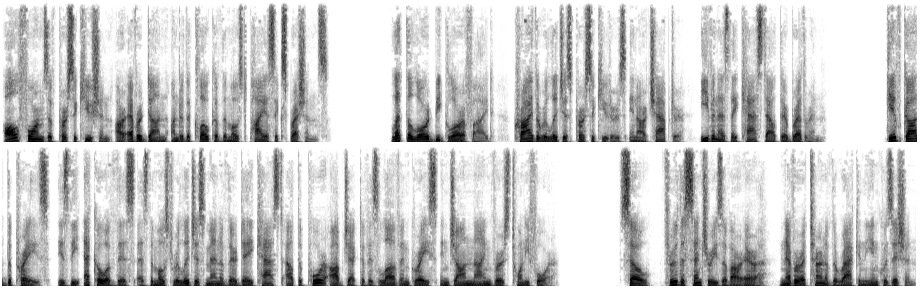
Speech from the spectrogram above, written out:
All forms of persecution are ever done under the cloak of the most pious expressions. Let the Lord be glorified, cry the religious persecutors in our chapter, even as they cast out their brethren. Give God the praise, is the echo of this as the most religious men of their day cast out the poor object of his love and grace in John 9 verse 24. So, through the centuries of our era, never a turn of the rack in the Inquisition,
